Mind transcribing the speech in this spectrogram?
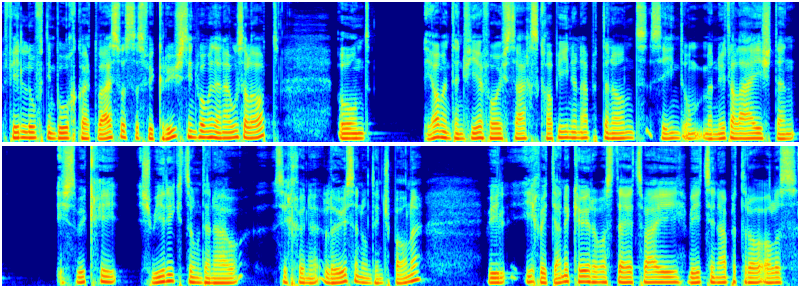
viel Luft im Bauch hat, weiß, was das für Geräusche sind, die man dann rauslässt. Und ja, wenn dann vier, fünf, sechs Kabinen nebeneinander sind und man nicht allein ist, dann ist es wirklich schwierig, um dann auch sich können lösen und entspannen. Weil ich will ja nicht hören, was der zwei WC nebendran alles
